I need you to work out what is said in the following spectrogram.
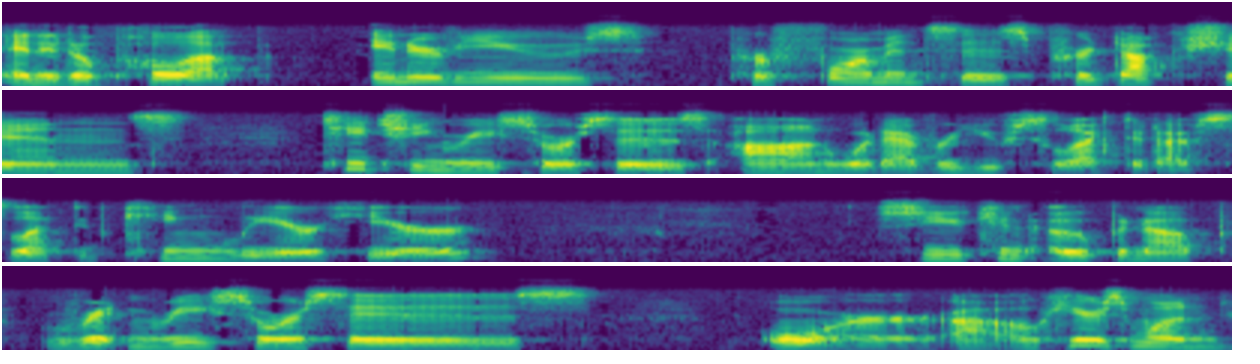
and it'll pull up interviews, performances, productions, teaching resources on whatever you've selected. I've selected King Lear here. So you can open up written resources or, uh, oh, here's one.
